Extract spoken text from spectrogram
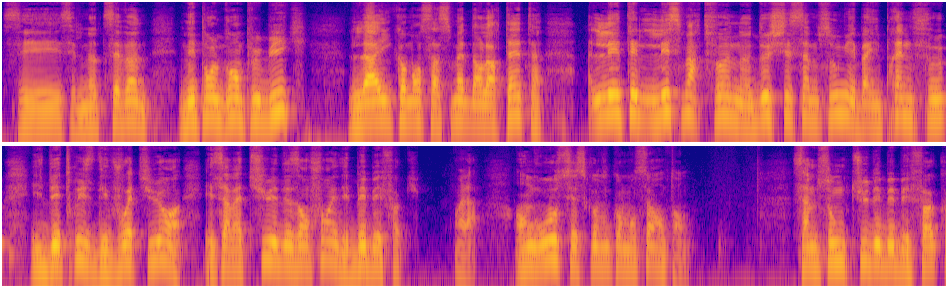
C'est c'est le Note 7. Mais pour le grand public, là ils commencent à se mettre dans leur tête les, smartphones de chez Samsung, eh ben, ils prennent feu, ils détruisent des voitures et ça va tuer des enfants et des bébés phoques. Voilà. En gros, c'est ce que vous commencez à entendre. Samsung tue des bébés phoques,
